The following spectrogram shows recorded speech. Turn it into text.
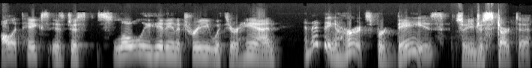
All it takes is just slowly hitting a tree with your hand, and that thing hurts for days. So you just start to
